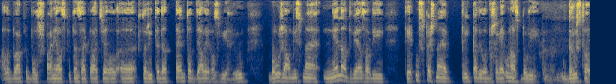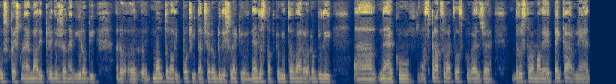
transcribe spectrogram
alebo ako bol v Španielsku ten zakladateľ, e, ktorí teda tento ďalej rozvíjajú. Bohužiaľ, my sme nenadviazali tie úspešné prípady, lebo však aj u nás boli družstva úspešné, mali pridržené výroby, ro, montovali počítače, robili všelijaký nedostatkový tovar, robili uh, nejakú spracovateľskú vec, že družstva mali aj pekárne,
